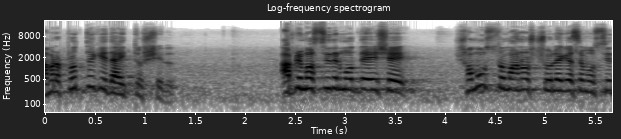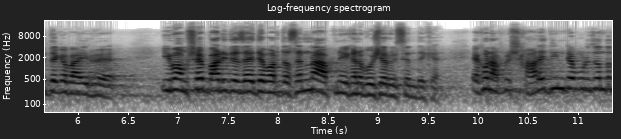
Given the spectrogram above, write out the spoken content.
আমরা প্রত্যেকেই দায়িত্বশীল। আপনি মসজিদের মধ্যে এসে সমস্ত মানুষ চলে গেছে মসজিদ থেকে বাইর হয়ে। ইমাম সাহেব বাড়িতে যাইতে পারতেছেন না, আপনি এখানে বসে রয়েছেন দেখে। এখন আপনি সাড়ে তিনটা পর্যন্ত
